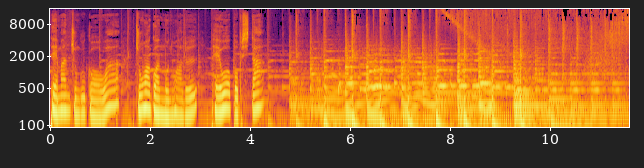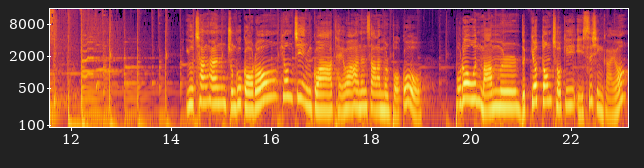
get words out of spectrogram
대만 중국어와 중화권 문화를 배워봅시다. 유창한 중국어로 현지인과 대화하는 사람을 보고 부러운 마음을 느꼈던 적이 있으신가요?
